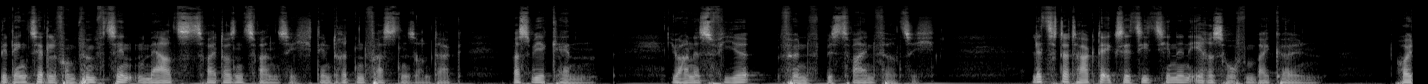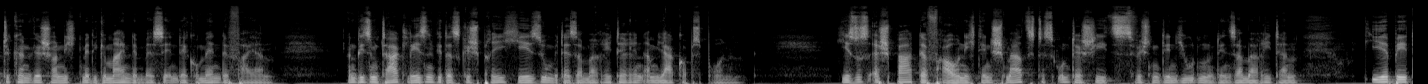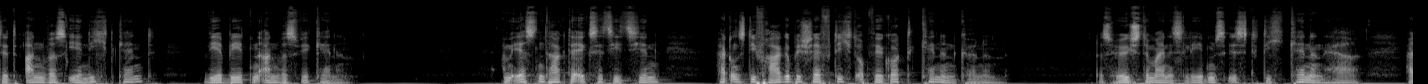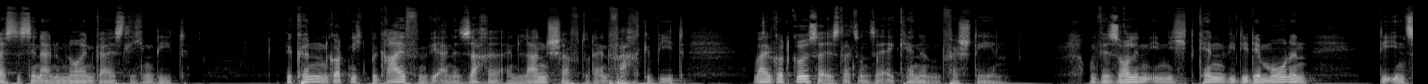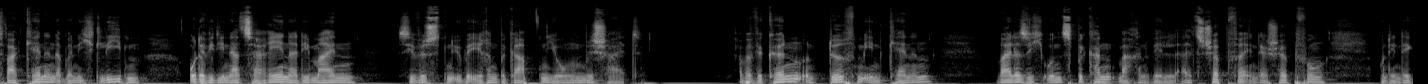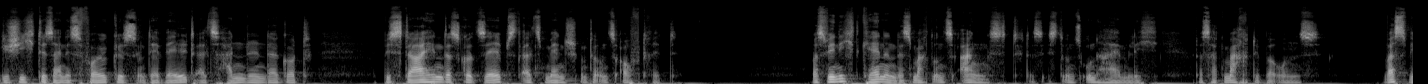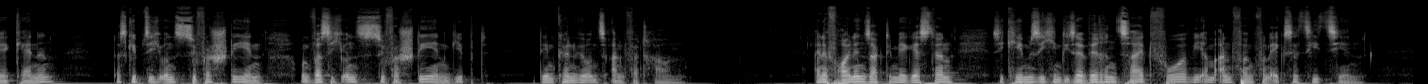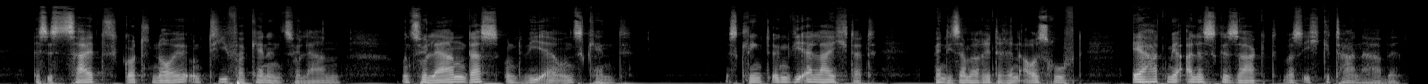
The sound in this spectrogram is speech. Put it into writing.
Bedenkzettel vom 15. März 2020, dem dritten Fastensonntag. Was wir kennen. Johannes 4, 5 bis 42. Letzter Tag der Exerzitien in Ereshofen bei Köln. Heute können wir schon nicht mehr die Gemeindemesse in der Kommende feiern. An diesem Tag lesen wir das Gespräch Jesu mit der Samariterin am Jakobsbrunnen. Jesus erspart der Frau nicht den Schmerz des Unterschieds zwischen den Juden und den Samaritern. Ihr betet an, was ihr nicht kennt, wir beten an, was wir kennen. Am ersten Tag der Exerzitien hat uns die Frage beschäftigt, ob wir Gott kennen können. Das Höchste meines Lebens ist dich kennen, Herr, heißt es in einem neuen geistlichen Lied. Wir können Gott nicht begreifen wie eine Sache, eine Landschaft oder ein Fachgebiet, weil Gott größer ist als unser Erkennen und Verstehen. Und wir sollen ihn nicht kennen wie die Dämonen, die ihn zwar kennen, aber nicht lieben oder wie die Nazarener, die meinen, sie wüssten über ihren begabten Jungen Bescheid. Aber wir können und dürfen ihn kennen, weil er sich uns bekannt machen will als Schöpfer in der Schöpfung und in der Geschichte seines Volkes und der Welt als handelnder Gott, bis dahin, dass Gott selbst als Mensch unter uns auftritt. Was wir nicht kennen, das macht uns Angst, das ist uns unheimlich, das hat Macht über uns. Was wir kennen, das gibt sich uns zu verstehen, und was sich uns zu verstehen gibt, dem können wir uns anvertrauen. Eine Freundin sagte mir gestern, sie käme sich in dieser wirren Zeit vor wie am Anfang von Exerzitien. Es ist Zeit, Gott neu und tiefer kennenzulernen und zu lernen, dass und wie er uns kennt. Es klingt irgendwie erleichtert, wenn die Samariterin ausruft, er hat mir alles gesagt, was ich getan habe.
